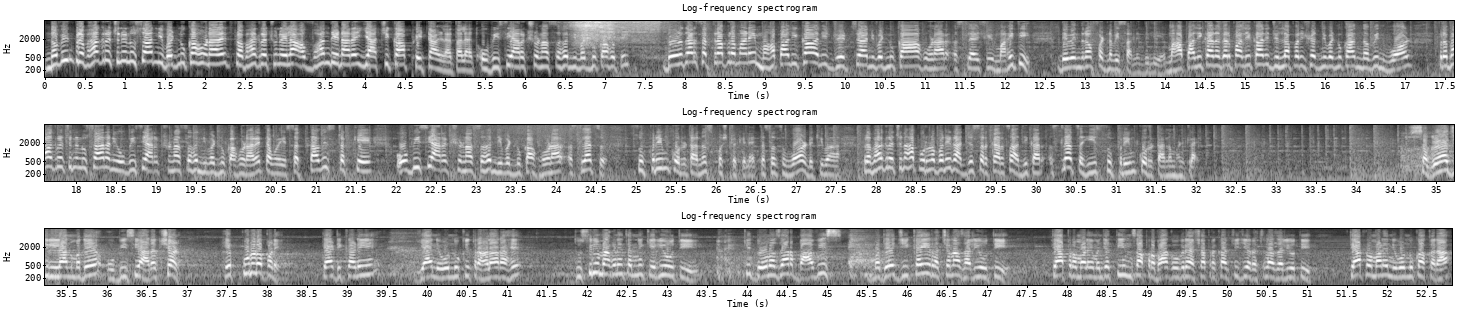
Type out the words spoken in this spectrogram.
नवीन प्रभाग रचनेनुसार निवडणुका होणार आहेत. प्रभाग रचनेला आव्हान देणाऱ्या याचिका फेटाळण्यात आल्यात. ओबीसी आरक्षणासह निवडणुका होतील. दोन हजार सतरा प्रमाणे महापालिका आणि झेडच्या निवडणुका होणार असल्याची माहिती देवेंद्र फडणवीसांनी दिली आहे महापालिका नगरपालिका आणि जिल्हा परिषद निवडणुका नवीन वॉर्ड प्रभाग रचनेनुसार आणि ओबीसी आरक्षणासह निवडणुका होणार आहेत. त्यामुळे सत्तावीस टक्के ओबीसी आरक्षणासह निवडणुका होणार असल्याचं सुप्रीम कोर्टानं स्पष्ट केलंय. तसंच वॉर्ड किंवा प्रभाग रचना हा पूर्णपणे राज्य सरकारचा अधिकार असल्याचंही सुप्रीम कोर्टानं म्हटलंय. सगळ्या जिल्ह्यांमध्ये ओबीसी आरक्षण हे पूर्णपणे त्या ठिकाणी या निवडणुकीत राहणार आहे. दुसरी मागणी त्यांनी केली होती की दोन हजार बावीसमध्ये जी काही रचना झाली होती त्याप्रमाणे म्हणजे तीनचा प्रभाग वगैरे अशा प्रकारची जी रचना झाली होती त्याप्रमाणे निवडणुका करा.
